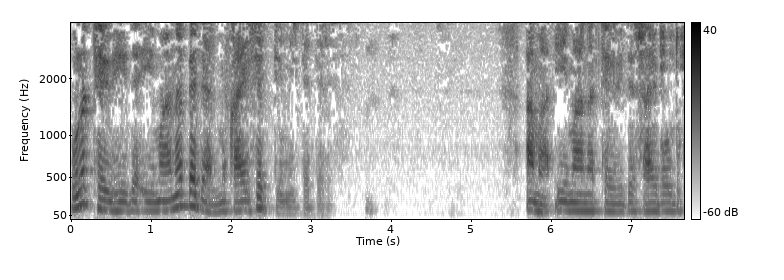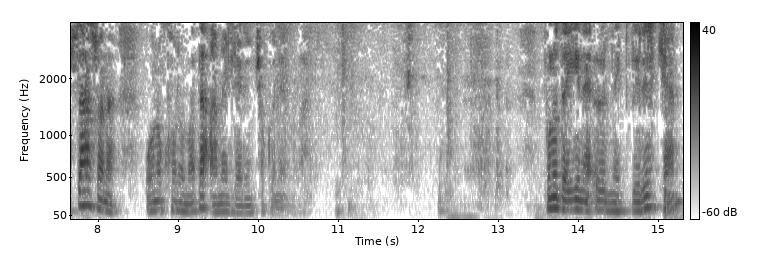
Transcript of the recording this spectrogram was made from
Bunu tevhide, imana bedel, mukayese ettiğimizde deriz. Ama imana, tevhide sahip olduktan sonra onu korumada amellerin çok önemi var. Bunu da yine örnek verirken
